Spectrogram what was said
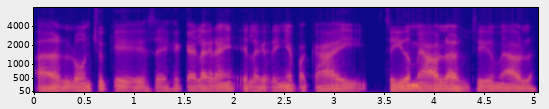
a Loncho que se deje caer la, gra- la greña para acá y seguido me habla, seguido me habla.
